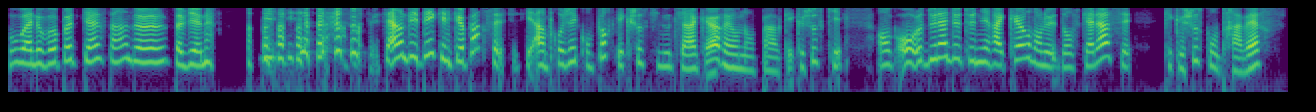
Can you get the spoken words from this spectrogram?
ou un nouveau podcast hein, de Fabienne. c'est un bébé quelque part, c'est un projet qu'on porte, quelque chose qui nous tient à cœur et on en parle, quelque chose qui est au-delà de tenir à cœur dans le dans ce cas-là, c'est quelque chose qu'on traverse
